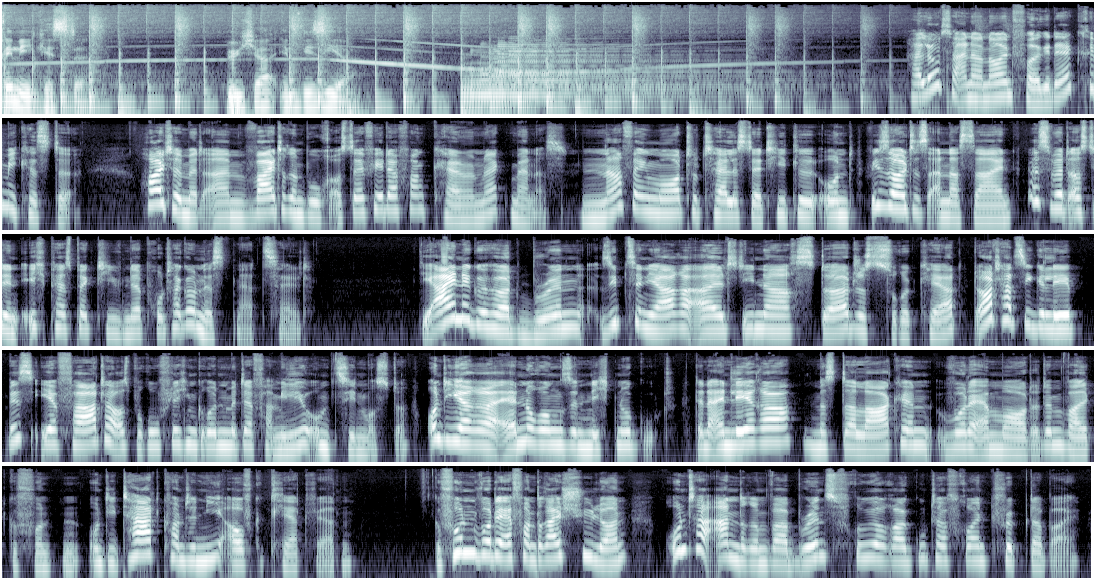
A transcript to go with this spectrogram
Krimikiste. Bücher im Visier. Hallo zu einer neuen Folge der Krimikiste. Heute mit einem weiteren Buch aus der Feder von Karen McManus. Nothing More to Tell ist der Titel und wie sollte es anders sein? Es wird aus den Ich-Perspektiven der Protagonisten erzählt. Die eine gehört Bryn, 17 Jahre alt, die nach Sturgis zurückkehrt. Dort hat sie gelebt, bis ihr Vater aus beruflichen Gründen mit der Familie umziehen musste. Und ihre Erinnerungen sind nicht nur gut. Denn ein Lehrer, Mr. Larkin, wurde ermordet im Wald gefunden und die Tat konnte nie aufgeklärt werden. Gefunden wurde er von drei Schülern, unter anderem war Bryns früherer guter Freund Tripp dabei.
